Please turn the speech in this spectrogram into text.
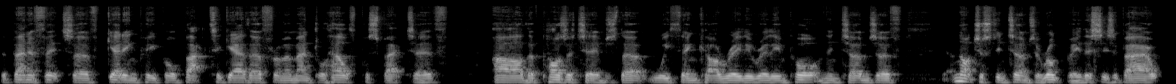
the benefits of getting people back together from a mental health perspective are the positives that we think are really, really important in terms of not just in terms of rugby. This is about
